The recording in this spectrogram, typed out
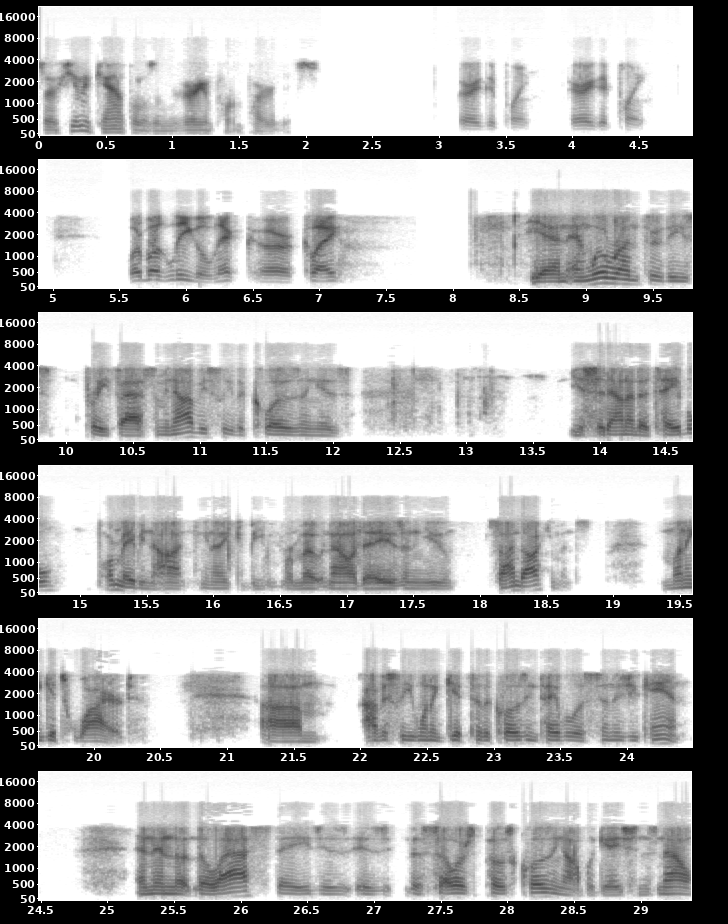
So human capital is a very important part of this. Very good point. Very good point. What about legal, Nick or Clay? Yeah, and, and we'll run through these pretty fast. I mean, obviously the closing is you sit down at a table, or maybe not. You know, it could be remote nowadays, and you sign documents. Money gets wired. Um, obviously, you want to get to the closing table as soon as you can. And then the, the last stage is, is the seller's post closing obligations. Now,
